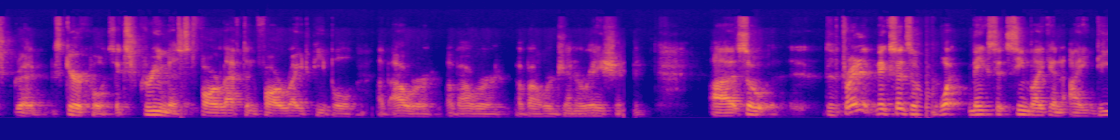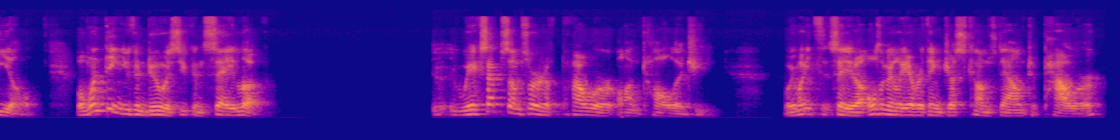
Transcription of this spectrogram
scare quotes extremist far left and far right people of our of our of our generation. Uh, so to try to make sense of what makes it seem like an ideal well one thing you can do is you can say look we accept some sort of power ontology. We might say that ultimately everything just comes down to power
